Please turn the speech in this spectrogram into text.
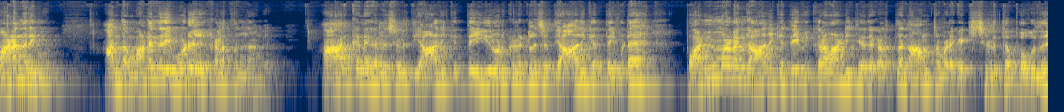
மனநிறைவு. அந்த மனநிறைவோடு களத்துனாங்க. ஆர்க்க நகரில் செலுத்திய ஆதிக்கத்தை ஈரோடு கிழக்கில் செலுத்திய ஆதிக்கத்தை விட பன்மடங்கு ஆதிக்கத்தை விக்கிரவாண்டி தேர்தல் காலத்தில் நாம் தமிழக கட்சி செலுத்த போகுது.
